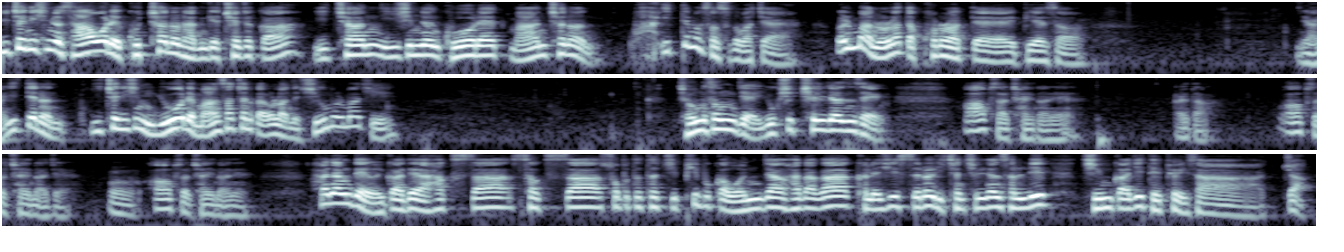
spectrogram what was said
2020년 4월에 9,000원 하는 게 최저가. 2020년 9월에 11,000원. 와, 이때만 썼어도 맞지? 얼마 안 올랐다. 코로나 때에 비해서. 야, 이때는 2020년 6월에 14,000원까지 올랐는데 지금 얼마지? 정성재 67년생. 9살 차이 나네. 아니다. 9살 차이 나지. 어, 9살 차이 나네. 한양대 의과대 학사, 석사, 소프트터치 피부과 원장 하다가 클래시스를 2007년 설립, 지금까지 대표이사 쫙.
